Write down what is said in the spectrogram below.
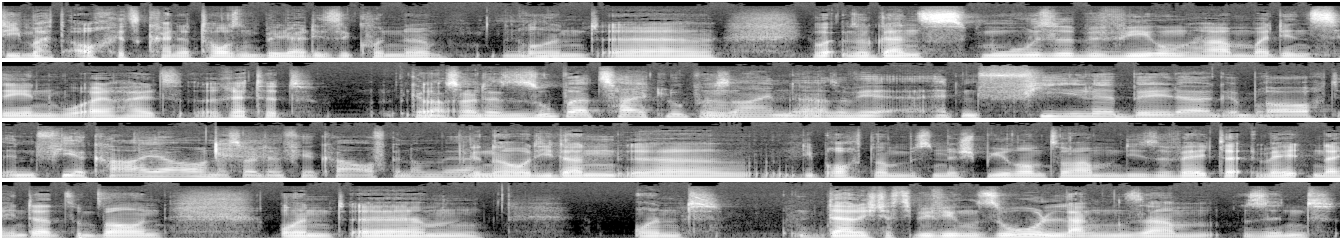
die macht auch jetzt keine 1000 Bilder die Sekunde. Mhm. Und äh, wir wollten so ganz smooth Bewegungen haben bei den Szenen, wo er halt rettet. Genau, es sollte super Zeitlupe mhm, sein. Ne? Also wir hätten viele Bilder gebraucht in 4K ja auch. Das sollte in 4K aufgenommen werden. Genau, die dann, äh, die braucht man ein bisschen mehr Spielraum zu haben, um diese Welt, Welten dahinter zu bauen. Und, ähm, und dadurch, dass die Bewegungen so langsam sind,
